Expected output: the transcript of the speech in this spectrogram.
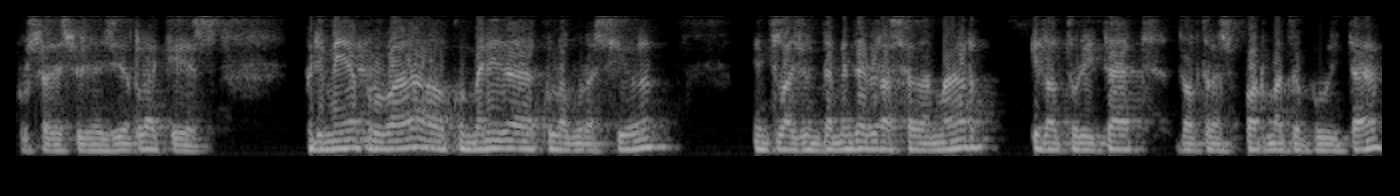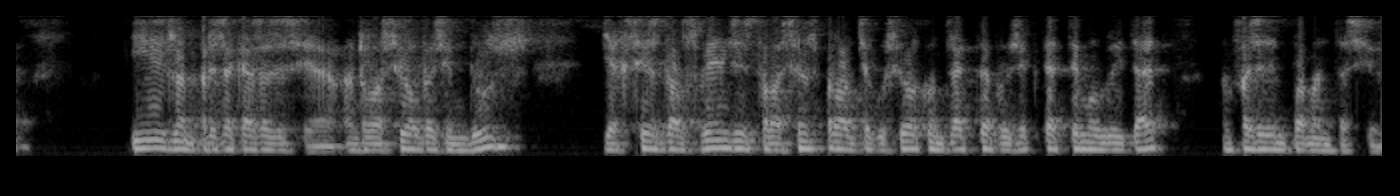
procedeixo a llegir-la, que és primer aprovar el conveni de col·laboració entre l'Ajuntament de Vilassar de Mar i l'Autoritat del Transport Metropolità i l'empresa Cases S.A. en relació al règim d'ús i accés dels béns i instal·lacions per a l'execució del contracte de projecte T-Mobilitat en fase d'implementació.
